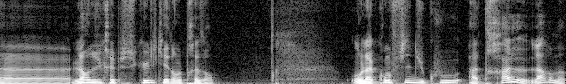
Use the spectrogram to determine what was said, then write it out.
euh, l'heure du crépuscule qui est dans le présent. On la confie du coup à Thrall, l'arme,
